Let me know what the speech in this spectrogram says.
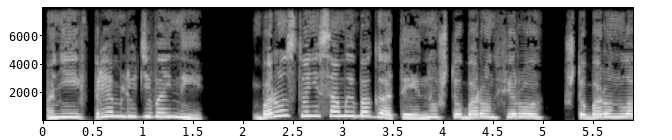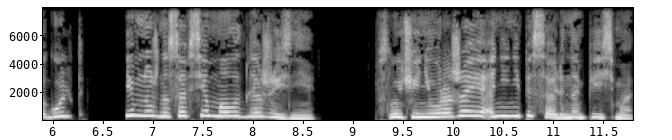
Они и впрямь люди войны. Баронства не самые богатые, но что барон Феро, что барон Лагольд, им нужно совсем мало для жизни. В случае неурожая они не писали нам письма,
